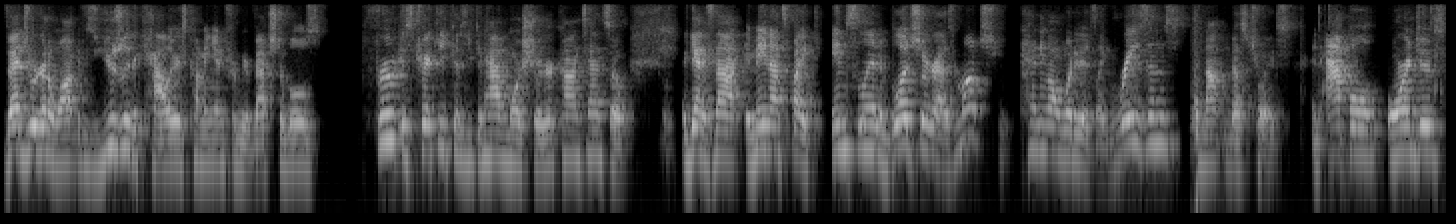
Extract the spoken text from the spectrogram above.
Veg, we're going to want because usually the calories coming in from your vegetables. Fruit is tricky because you can have more sugar content. So, again, it's not, it may not spike insulin and blood sugar as much, depending on what it is. Like raisins, not the best choice. An apple, oranges,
